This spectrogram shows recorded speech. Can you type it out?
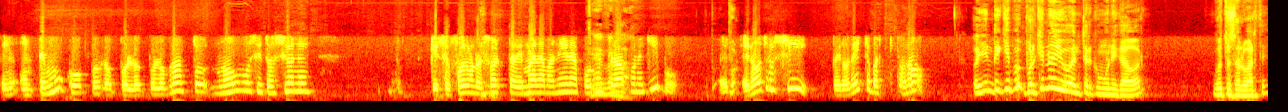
en, en Temuco, por lo, por, lo, por lo pronto, no hubo situaciones que se fueron resueltas de mala manera por Es un verdad. trabajo en equipo. En, en otros sí, pero en este partido no. Oye, Enrique, ¿por qué no llevó intercomunicador? Gusto saludarte.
